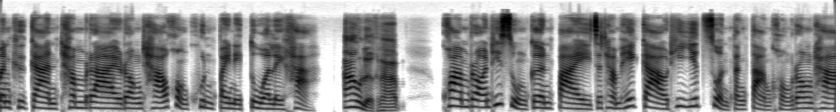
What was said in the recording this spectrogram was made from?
มันคือการทำลายรองเท้าของคุณไปในตัวเลยค่ะ อ้าวเหรอครับ ความร้อนที่สูงเกินไปจะทำให้กาวที่ยึดส่วนต่างๆ ของรองเท้า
